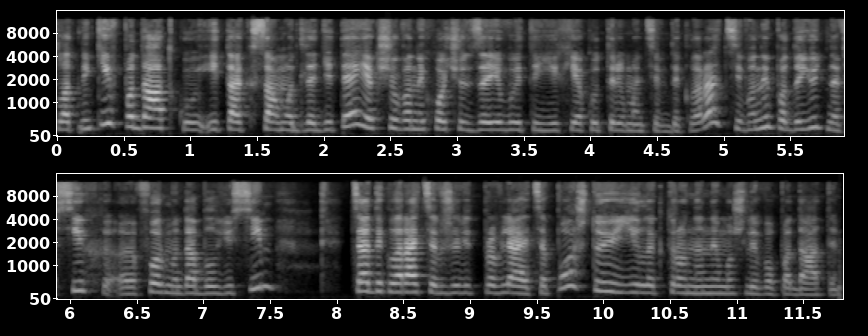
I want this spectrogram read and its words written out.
платників податку, і так само для дітей, якщо вони хочуть заявити їх як утриманців декларації, вони подають на всіх е, форму W7. Ця декларація вже відправляється поштою, її електронно неможливо подати.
